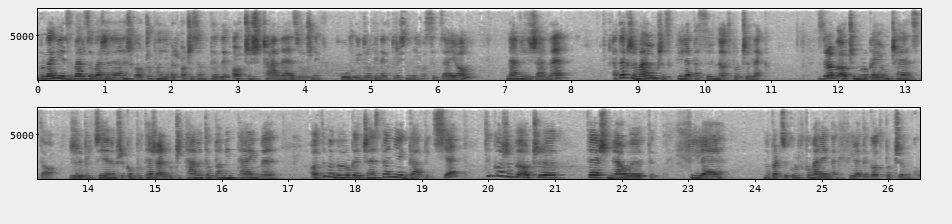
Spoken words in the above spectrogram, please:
Mruganie jest bardzo ważne dla naszych oczu, ponieważ oczy są wtedy oczyszczane z różnych kurzu i drobinek, które się na nich osadzają, nawilżane, a także mają przez chwilę pasywny odpoczynek. Zdrowe oczy mrugają często. Jeżeli pracujemy przy komputerze albo czytamy, to pamiętajmy o tym, aby mrugać często, a nie gapić się, tylko żeby oczy też miały chwilę, no bardzo krótką, ale jednak chwilę tego odpoczynku.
